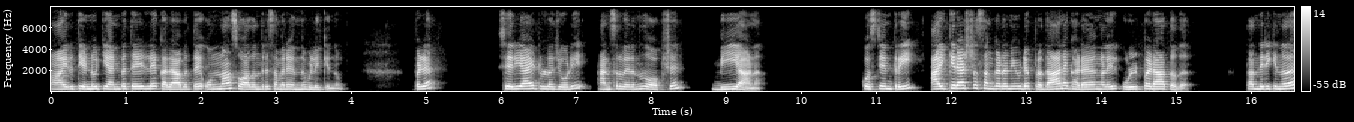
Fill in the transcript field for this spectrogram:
ആയിരത്തി എണ്ണൂറ്റി അൻപത്തി ഏഴിലെ കലാപത്തെ ഒന്നാം സ്വാതന്ത്ര്യ സമരം എന്ന് വിളിക്കുന്നു. അപ്പോൾ ശരിയായിട്ടുള്ള ജോഡി ആൻസർ വരുന്നത് ഓപ്ഷൻ ബി ആണ്. ക്വസ്റ്റ്യൻ ത്രീ ഐക്യരാഷ്ട്ര സംഘടനയുടെ പ്രധാന ഘടകങ്ങളിൽ ഉൾപ്പെടാത്തത്. തന്നിരിക്കുന്നത്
